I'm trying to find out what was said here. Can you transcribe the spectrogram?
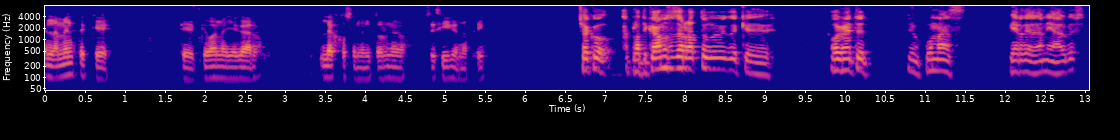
en la mente que, que, que van a llegar lejos en el torneo si siguen así. Chaco, platicábamos hace rato güey, de que obviamente digo, Pumas pierde a Dani Alves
